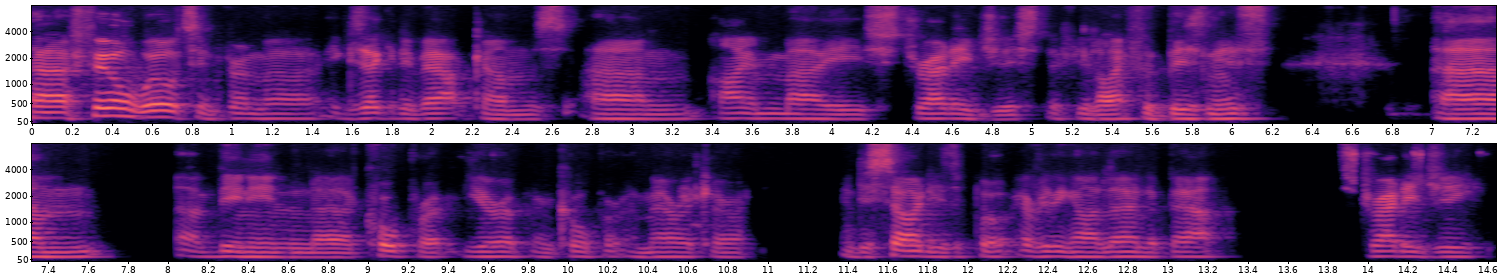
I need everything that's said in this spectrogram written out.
Uh, Phil Wilton from uh, Executive Outcomes. Um, I'm a strategist, if you like, for business. Um, I've been in uh, corporate Europe and corporate America and decided to put everything I learned about strategy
